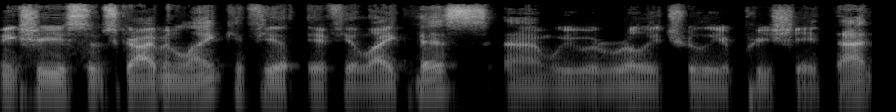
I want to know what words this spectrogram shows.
make sure you subscribe and like if you if you like this. Uh, we would really truly appreciate that.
